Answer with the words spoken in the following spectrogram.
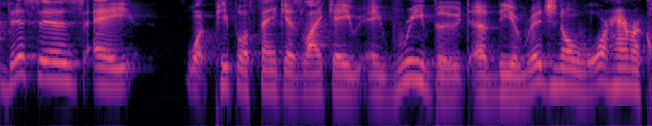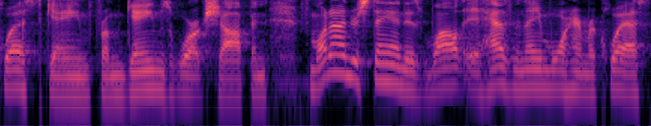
This is a what people think is like a, a reboot of the original Warhammer Quest game from Games Workshop. And from what I understand is while it has the name Warhammer Quest,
